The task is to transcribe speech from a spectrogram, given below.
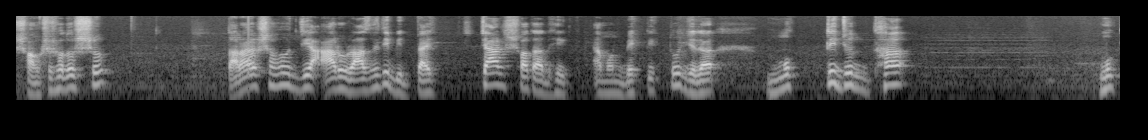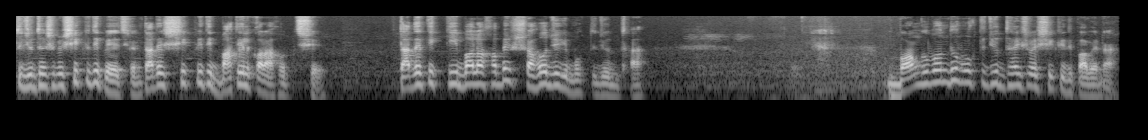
সংসদ সদস্য, তারা সহ যে আরও রাজনীতিবিদ, প্রায় চার শতাধিক এমন ব্যক্তিত্ব, যারা মুক্তিযোদ্ধা মুক্তিযুদ্ধ হিসেবে স্বীকৃতি পেয়েছিলেন। তাদের স্বীকৃতি বাতিল করা হচ্ছে। তাদেরকে কি বলা হবে? সহযোগী মুক্তিযোদ্ধা। বঙ্গবন্ধু মুক্তিযোদ্ধা হিসেবে স্বীকৃতি পাবে না।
